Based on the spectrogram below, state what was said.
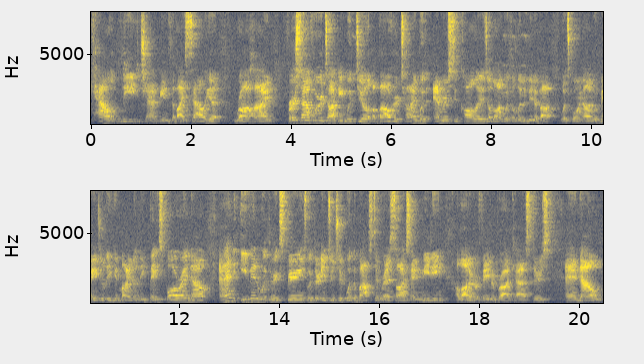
Cal League champions, the Visalia Rawhide. First half, we were talking with Jill about her time with Emerson College, along with a little bit about what's going on with Major League and Minor League Baseball right now, and even with her experience with her internship with the Boston Red Sox and meeting a lot of her favorite broadcasters. And now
